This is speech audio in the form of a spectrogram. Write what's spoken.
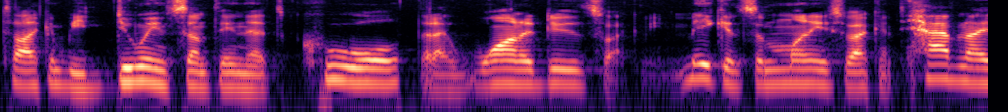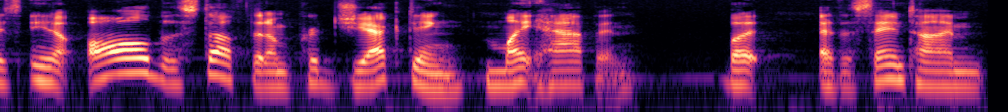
till i can be doing something that's cool that i want to do so i can be making some money so i can have nice you know all the stuff that i'm projecting might happen but at the same time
